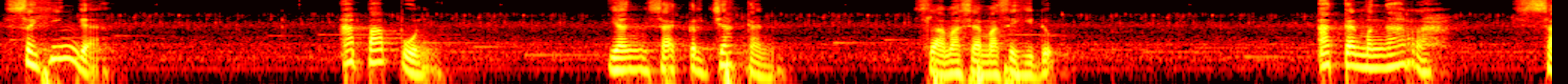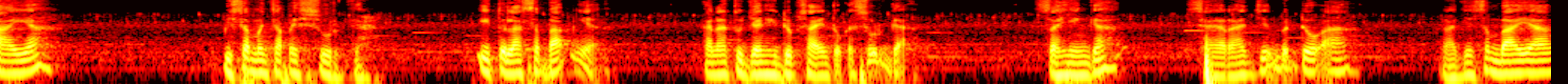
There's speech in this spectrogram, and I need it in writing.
Sehingga apa pun yang saya kerjakan selama saya masih hidup akan mengarah saya bisa mencapai surga. Itulah sebabnya karena tujuan hidup saya untuk ke surga. Sehingga saya rajin berdoa, rajin sembahyang,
